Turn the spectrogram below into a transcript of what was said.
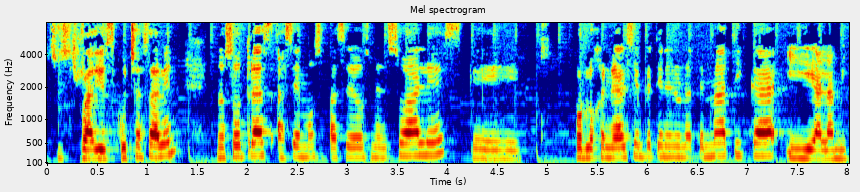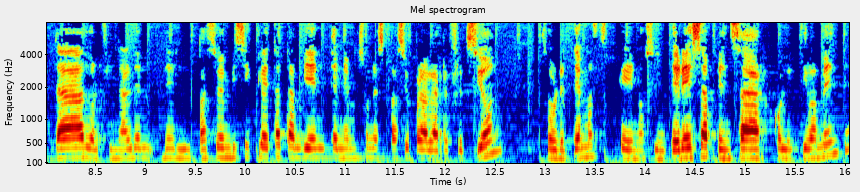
sus radioescuchas saben, nosotras hacemos paseos mensuales que por lo general siempre tienen una temática y a la mitad o al final del, del, paseo en bicicleta también tenemos un espacio para la reflexión sobre temas que nos interesa pensar colectivamente.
